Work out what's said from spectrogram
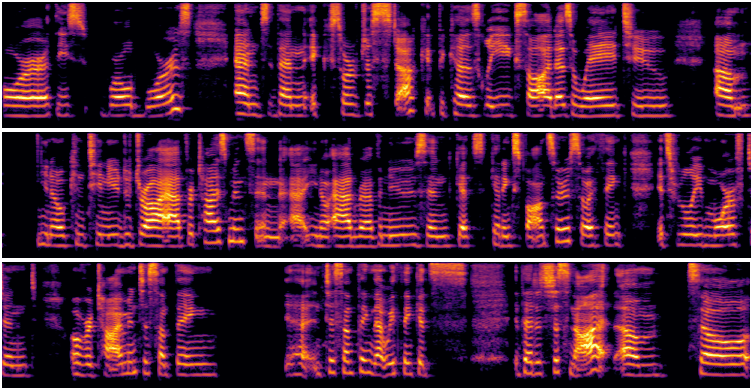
for these world wars, and then it sort of just stuck because league saw it as a way to. Um, you know continue to draw advertisements and uh, you know ad revenues and gets getting sponsors so i think it's really morphed and over time into something into something that we think it's that it's just not um so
